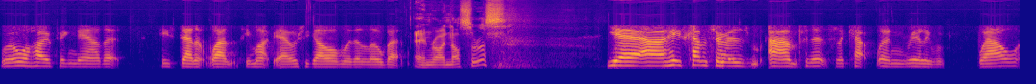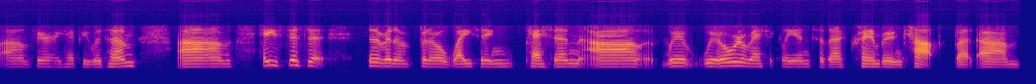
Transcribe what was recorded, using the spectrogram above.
we're all hoping now that he's done it once, he might be able to go on with it a little bit. And Rhinoceros? Yeah, uh, he's come through his um, Peninsula Cup win really well. I'm very happy with him. Um, he's just a sort of in a bit of a waiting pattern. Uh, we're we're automatically into the Cranbourne Cup, but um,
